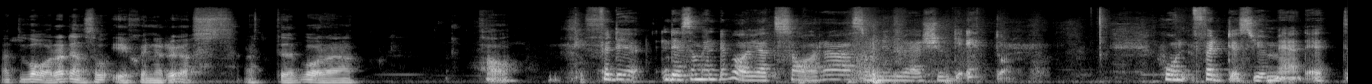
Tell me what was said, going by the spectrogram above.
Att vara den som är generös. Att eh, vara ja, för det, det som hände var ju att Sara, som nu är 21 då, hon föddes ju med ett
